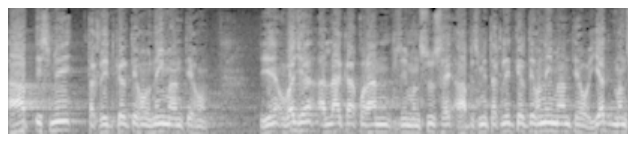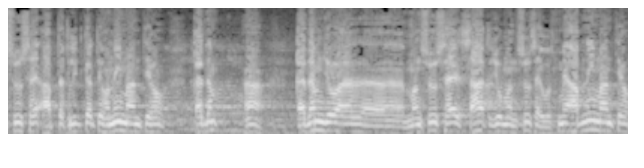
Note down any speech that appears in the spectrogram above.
آپ اس میں تقلید کرتے ہو نہیں مانتے ہو۔ یہ وجہ اللہ کا قرآن سے منسوس ہے آپ اس میں تقلید کرتے ہو نہیں مانتے ہو۔ ید منسوس ہے آپ تقلید کرتے ہو نہیں مانتے ہو۔ قدم ہاں قدم جو منسوس ہے ساکھ جو منسوس ہے اس میں آپ نہیں مانتے ہو۔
